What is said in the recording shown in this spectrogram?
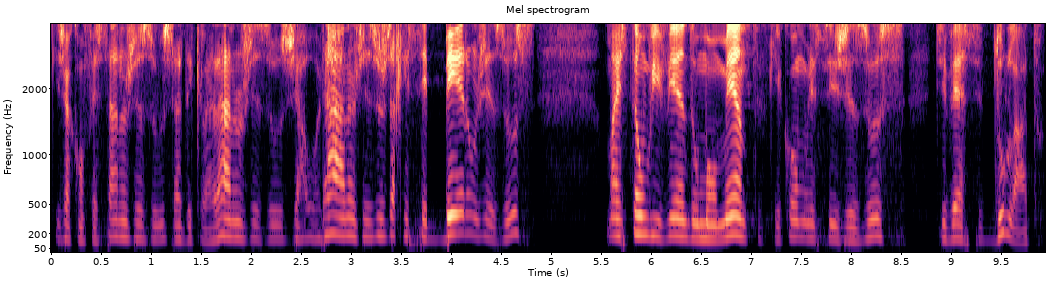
que já confessaram Jesus, já declararam Jesus, já oraram Jesus, já receberam Jesus, mas estão vivendo um momento que, como esse Jesus tivesse do lado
